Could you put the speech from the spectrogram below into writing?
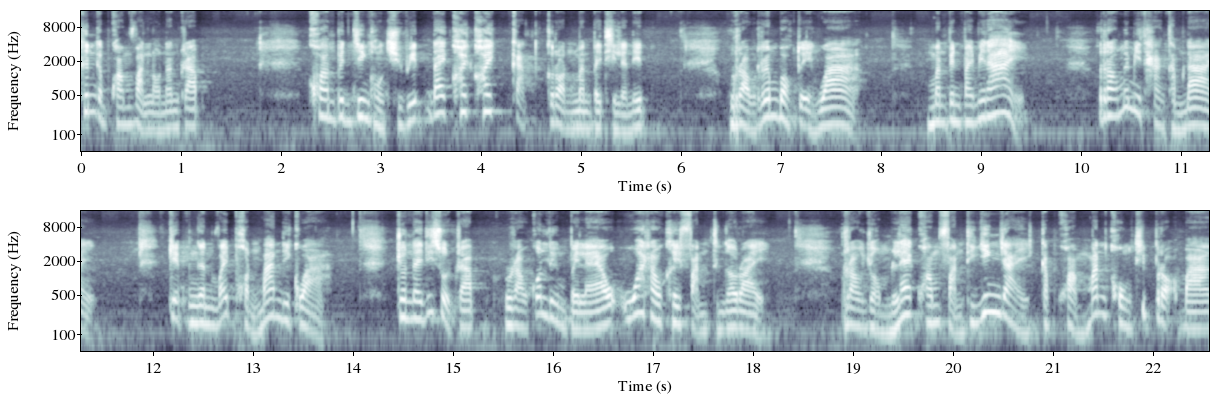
ขึ้นกับความฝันเหล่านั้นครับ ความเป็นจริงของชีวิตได้ค่อยๆ กัดกร่อนมันไปทีละนิด เราเริ่มบอกตัวเองว่า มันเป็นไปไม่ได้ เราไม่มีทางทำได้ เก็บเงินไว้ผ่อนบ้านดีกว่า จนในที่สุดครับ เราก็ลืมไปแล้วว่าเราเคยฝันถึงอะไร เรายอมแลกความฝันที่ยิ่งใหญ่กับความมั่นคงที่เปราะบาง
